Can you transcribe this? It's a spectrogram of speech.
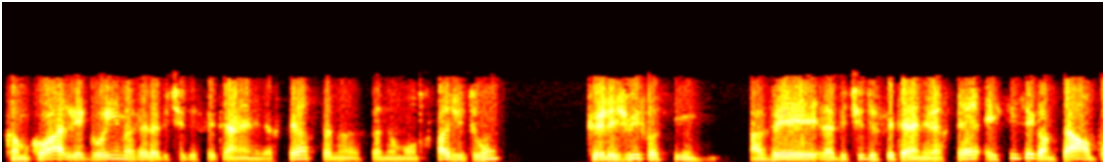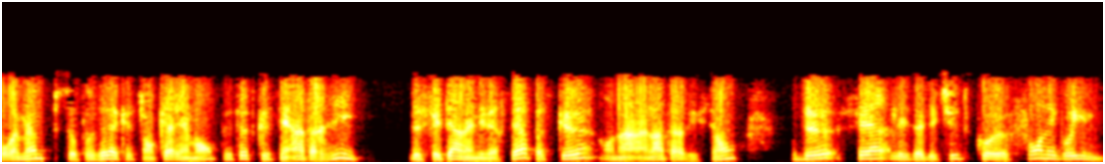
comme quoi les Goïms avaient l'habitude de fêter un anniversaire. Ça ne ça nous montre pas du tout que les Juifs aussi avaient l'habitude de fêter l'anniversaire. Et si c'est comme ça, on pourrait même se poser la question carrément, peut-être que c'est interdit de fêter un anniversaire parce que on a l'interdiction de faire les habitudes que font les goïms.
